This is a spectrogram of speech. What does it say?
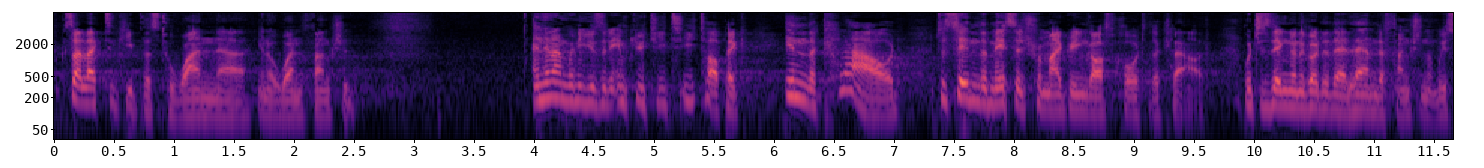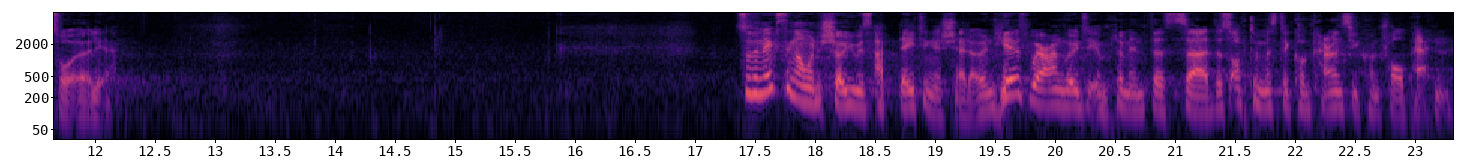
because I like to keep this to one, uh, you know, one function. And then I'm going to use an MQTT topic in the cloud to send the message from my Greengrass core to the cloud, which is then going to go to that Lambda function that we saw earlier. So the next thing I want to show you is updating a shadow. And here's where I'm going to implement this, uh, this optimistic concurrency control pattern.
